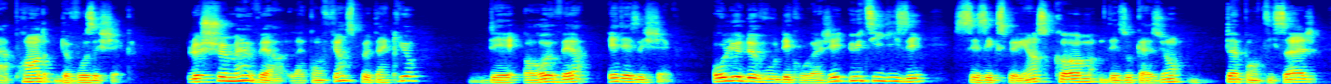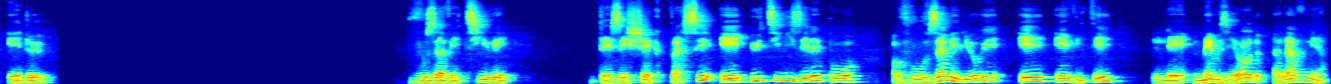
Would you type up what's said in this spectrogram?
Apprendre de vos échecs. Le chemin vers la confiance peut inclure des revers et des échecs. Au lieu de vous décourager, utilisez ces expériences comme des occasions d'apprentissage et de... Vous avez tiré des échecs passés et utilisez-les pour vous améliorer et éviter les mêmes erreurs à l'avenir.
